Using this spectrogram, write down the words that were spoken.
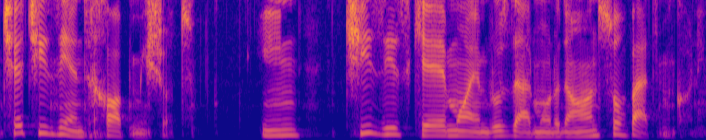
چه چیزی انتخاب می شد؟ این چیزی است که ما امروز در مورد آن صحبت می کنیم.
